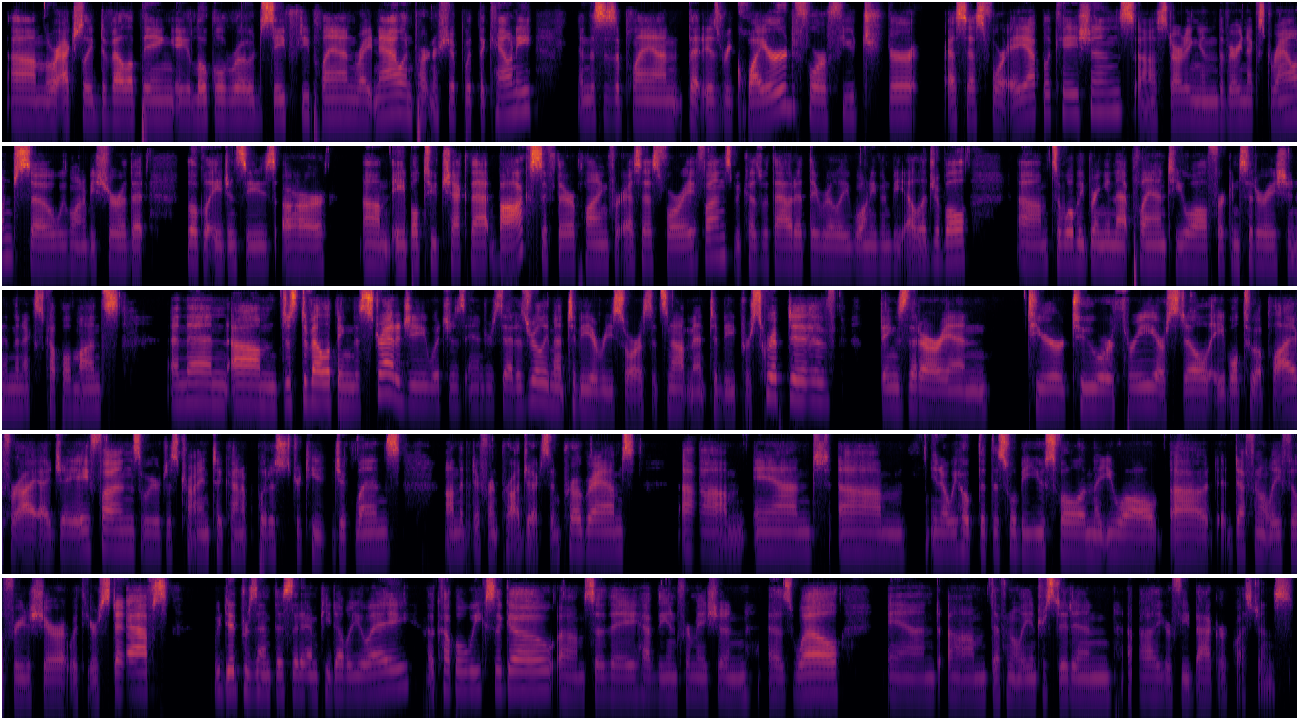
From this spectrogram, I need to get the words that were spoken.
Um, we're actually developing a local road safety plan right now in partnership with the county. And this is a plan that is required for future SS4A applications uh, starting in the very next round. So we want to be sure that local agencies are um, able to check that box if they're applying for SS4A funds, because without it, they really won't even be eligible. Um, so we'll be bringing that plan to you all for consideration in the next couple months. And then um, just developing the strategy, which, as Andrew said, is really meant to be a resource. It's not meant to be prescriptive. Things that are in tier two or three are still able to apply for IIJA funds. We are just trying to kind of put a strategic lens on the different projects and programs. Um, and, um, you know, we hope that this will be useful and that you all uh, definitely feel free to share it with your staffs. We did present this at MPWA a couple weeks ago, um, so they have the information as well, and um, definitely interested in uh, your feedback or questions.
